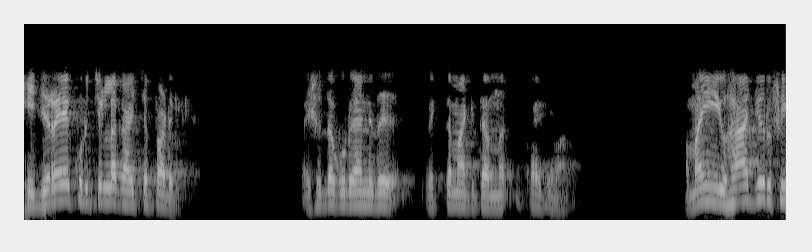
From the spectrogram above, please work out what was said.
ഹിജറയെ കുറിച്ചുള്ള കാഴ്ചപ്പാടിൽ. പരിശുദ്ധ ഖുർആൻ ഇത് വ്യക്തമാക്കി തന്ന കാര്യമാണ്. അമൻ യുഹാജുർ ഫി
